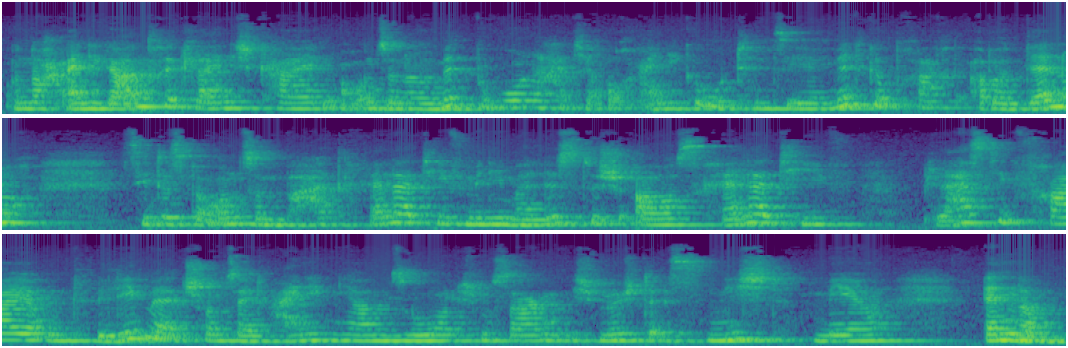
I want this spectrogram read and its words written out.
und noch einige andere Kleinigkeiten. Auch unser neuer Mitbewohner hat ja auch einige Utensilien mitgebracht, aber dennoch sieht es bei uns im Bad relativ minimalistisch aus, relativ plastikfrei und wir leben jetzt schon seit einigen Jahren so und ich muss sagen, ich möchte es nicht mehr ändern.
